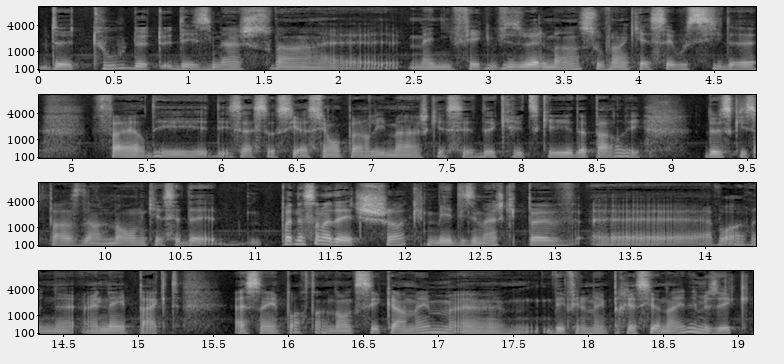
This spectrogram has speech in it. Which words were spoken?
de tout, de, de, des images souvent euh, magnifiques visuellement, souvent qui essaient aussi de faire des, associations par l'image, qui essaient de critiquer, de parler de ce qui se passe dans le monde, qui essaient de, pas nécessairement d'être choc, mais des images qui peuvent euh, avoir un impact assez important. Donc c'est quand même euh, des films impressionnants. La musique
